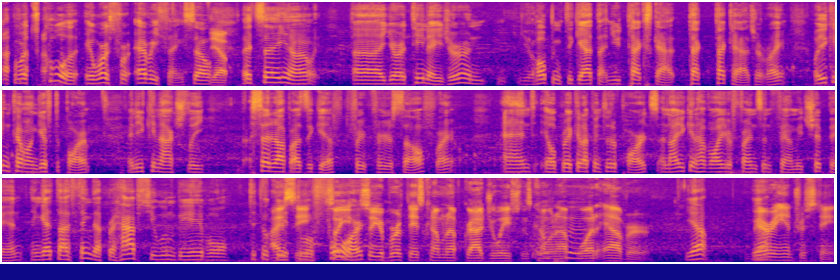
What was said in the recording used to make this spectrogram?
but what's cool, it works for everything. So Yep. let's say you know uh, you're a teenager and you're hoping to get that new tech, scat, tech, tech gadget, right? Well, you can come on Gift Apart and you can actually set it up as a gift for, for yourself, right? And it'll break it up into the parts, and now you can have all your friends and family chip in and get that thing that perhaps you wouldn't be able typically I to see. So, you, afford. so your birthday's coming up, graduation's coming up, whatever. Yep. Yeah. Very interesting.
